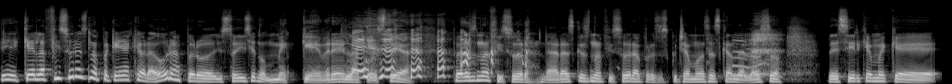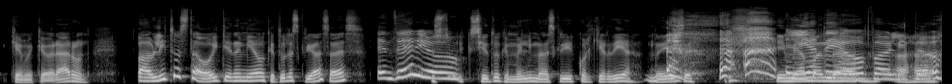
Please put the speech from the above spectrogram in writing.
Y que la fisura es una pequeña quebradura, pero estoy diciendo, me quebré la costilla. Pero es una fisura, la verdad es que es una fisura, pero se escucha más escandaloso decir que me, que, que me quebraron. Pablito hasta hoy tiene miedo que tú le escribas, ¿sabes? ¿En serio? Estoy- siento que Meli me va a escribir cualquier día, me dice. Y El me ha día te mandado- llegó, Pablito.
